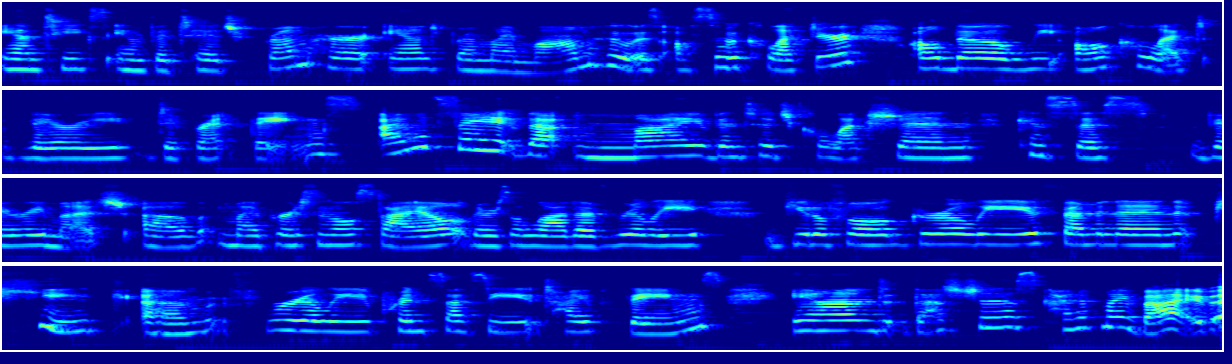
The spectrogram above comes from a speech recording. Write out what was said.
antiques and vintage from her and from my mom, who is also a collector, although we all collect very different things. I would say that my vintage collection consists very much of my personal style. There's a lot of really beautiful, girly, feminine, pink, um, frilly, princessy type things, and that's just kind of my vibe.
